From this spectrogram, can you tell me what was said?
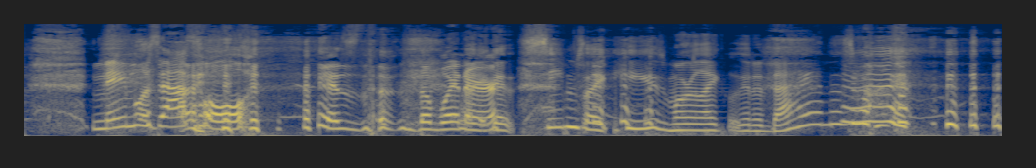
Nameless asshole is the, the winner. Like, it seems like he's more likely to die in this one.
